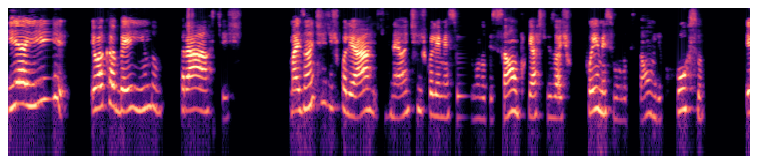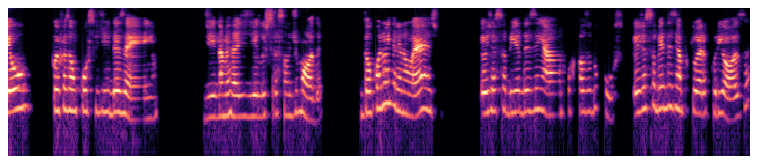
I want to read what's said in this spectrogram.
E aí eu acabei indo para artes. Mas antes de escolher artes, né, antes de escolher minha segunda opção, porque artes visuais foi a minha segunda opção de curso, eu fui fazer um curso de desenho, de na verdade de ilustração de moda. Então, quando eu entrei no UERJ, eu já sabia desenhar por causa do curso. Eu já sabia desenhar porque eu era curiosa,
